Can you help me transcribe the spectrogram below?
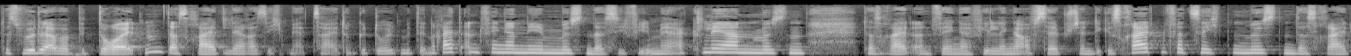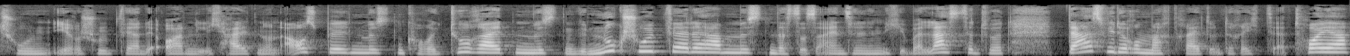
Das würde aber bedeuten, dass Reitlehrer sich mehr Zeit und Geduld mit den Reitanfängern nehmen müssen, dass sie viel mehr erklären müssen, dass Reitanfänger viel länger auf selbstständiges Reiten verzichten müssten, dass Reitschulen ihre Schulpferde ordentlich ordentlich halten und ausbilden müssten, Korrektur reiten müssten, genug Schulpferde haben müssten, dass das Einzelne nicht überlastet wird. Das wiederum macht Reitunterricht sehr teuer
